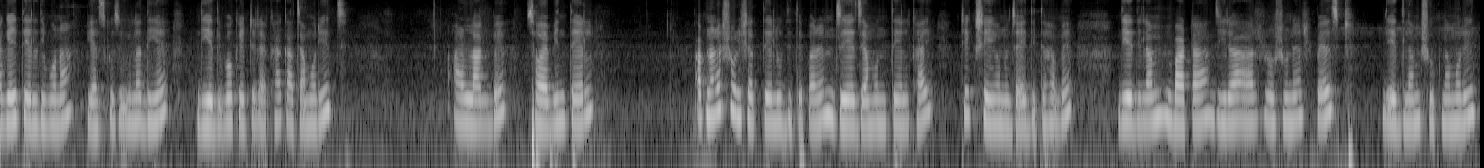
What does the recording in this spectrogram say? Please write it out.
আগেই তেল দিব না, পেঁয়াজ কুচিগুলা দিয়ে দিয়ে দিব কেটে রাখা কাঁচামরিচ। আর লাগবে সয়াবিন তেল। আপনারা সরিষার তেলও দিতে পারেন, যে যেমন তেল খায়, ঠিক সেই অনুযায়ী দিতে হবে। দিয়ে দিলাম বাটা, জিরা আর রসুনের পেস্ট, দিয়ে দিলাম শুকনো মরিচ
